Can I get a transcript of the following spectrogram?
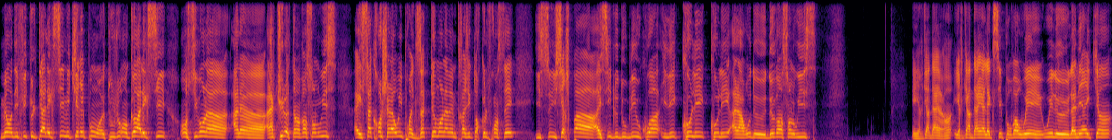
met en difficulté Alexis, mais qui répond euh, toujours encore Alexis en suivant la, à, la, à la culotte. hein. Vincent Louis, il s'accroche à la roue, il prend exactement la même trajectoire que le français. Il, se, il cherche pas à essayer de le doubler ou quoi. Il est collé, collé à la roue de, de Vincent Louis. Et il regarde derrière, hein. il regarde derrière pour voir où est, où est l'américain.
